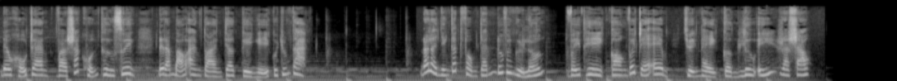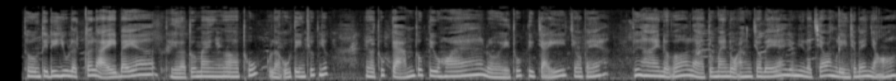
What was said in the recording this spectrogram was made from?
đeo khẩu trang và sát khuẩn thường xuyên để đảm bảo an toàn cho kỳ nghỉ của chúng ta. Đó là những cách phòng tránh đối với người lớn. Vậy thì còn với trẻ em, chuyện này cần lưu ý ra sao? Thường thì đi du lịch với lại bé thì là tôi mang ờ, thuốc là ưu tiên trước nhất như là thuốc cảm, thuốc tiêu hóa rồi thuốc tiêu chảy cho bé. Thứ hai nữa là tôi mang đồ ăn cho bé giống như là cháo ăn liền cho bé nhỏ.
